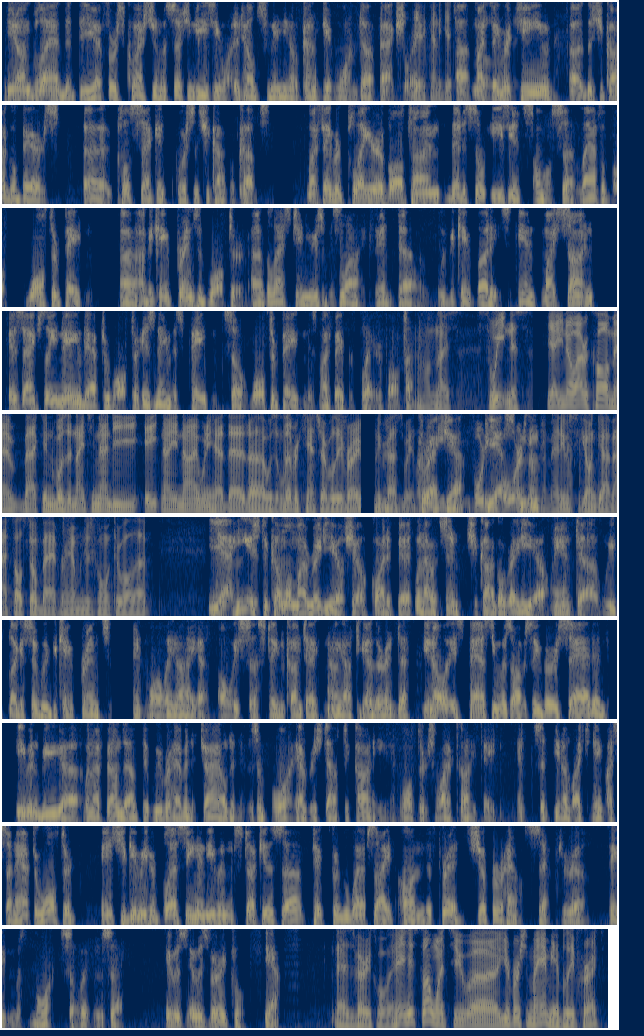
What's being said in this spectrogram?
You know, I'm glad that the uh, first question was such an easy one. It helps me, you know, kind of get warmed up, actually. Yeah, kind of get you. Uh, my favorite team, uh, the Chicago Bears. Uh, close second, of course, the Chicago Cubs. My favorite player of all time, that is so easy, it's almost uh, laughable. Walter Payton. Uh, I became friends with Walter uh, the last 10 years of his life, and uh, we became buddies. And my son is actually named after Walter. His name is Payton. So Walter Payton is my favorite player of all time. Oh, nice. Sweetness. Yeah, you know, I recall, man, back in, was it 1998, 99, when he had that, uh, was it liver cancer, I believe, right? When he passed away. like, Correct, yeah. 44 Yes. or something, man. He was a young guy, man. I felt so bad for him when he was going through all that. Yeah, he used to come on my radio show quite a bit when I was in Chicago radio, and uh, we, like I said, we became friends. And Wally and I uh, always uh, stayed in contact and hung out together. And uh, you know, his passing was obviously very sad. And even be uh, when I found out that we were having a child and it was a boy, I reached out to Connie, Walter's wife, Connie Payton, and said, you know, I'd like to name my son after Walter. And she gave me her blessing and even stuck his uh, pic from the website on the fridge of her house after uh, Payton was born. So it was, uh, it was, it was very cool. Yeah. That is very cool. And his son went to uh, University of Miami, I believe, correct?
